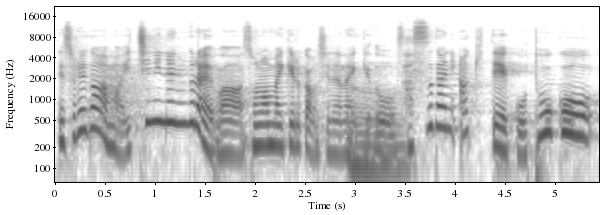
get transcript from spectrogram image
で、それが、まあ、1、2年ぐらいはそのままいけるかもしれないけうど、んさすがに飽きて、こう、投稿、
